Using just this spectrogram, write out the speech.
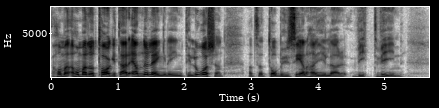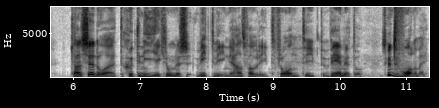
har man, har man då tagit det här ännu längre in till logen, alltså Tobbe Hysén han gillar vitt vin. Kanske då ett 79 kronors vitt vin är hans favorit, från typ Veneto. Skulle inte förvåna mig.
